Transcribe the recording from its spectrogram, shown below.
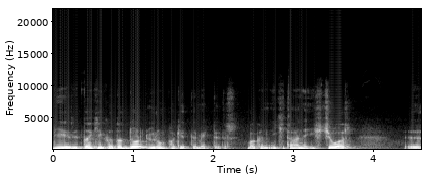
diğeri dakikada 4 ürün paketlemektedir. Bakın iki tane işçi var. Ee,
